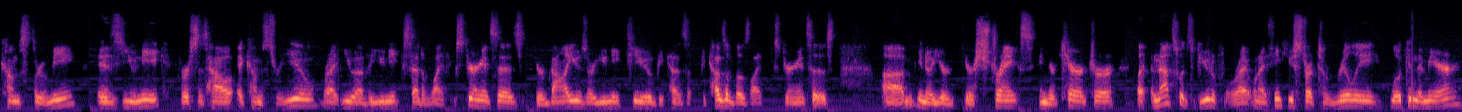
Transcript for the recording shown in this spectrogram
comes through me is unique versus how it comes through you, right? You have a unique set of life experiences. Your values are unique to you because because of those life experiences um, you know your your strengths and your character and that's what's beautiful right when i think you start to really look in the mirror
